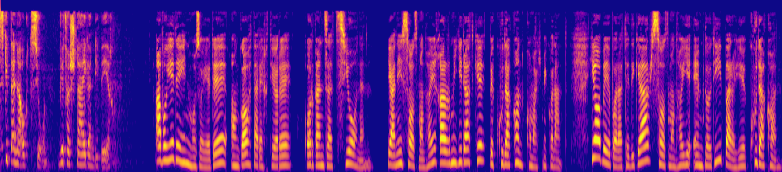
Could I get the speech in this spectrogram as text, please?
Es gibt eine Auktion. Wir versteigern die Bären. اواید این مزایده آنگاه در اختیار ارگانزاسیونن یعنی سازمان هایی قرار می گیرد که به کودکان کمک می کنند یا به عبارت دیگر سازمان های امدادی برای کودکان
